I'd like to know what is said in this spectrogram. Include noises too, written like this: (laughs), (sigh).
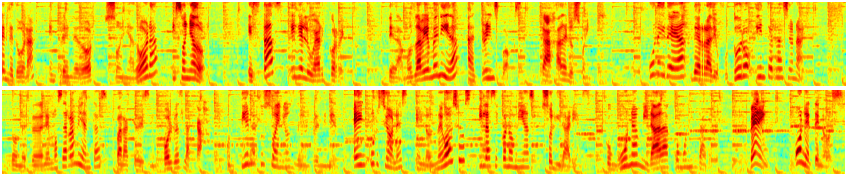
Hola, ¿eres emprendedora, emprendedor, soñadora y soñador? Estás en el lugar correcto. Te damos la bienvenida a Dreamsbox, Caja de los Sueños. Una idea de Radio Futuro Internacional, donde te daremos herramientas para que desempolves la caja que contiene tus sueños de emprendimiento e incursiones en los negocios y las economías solidarias, con una mirada comunitaria. Ven, únetenos.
